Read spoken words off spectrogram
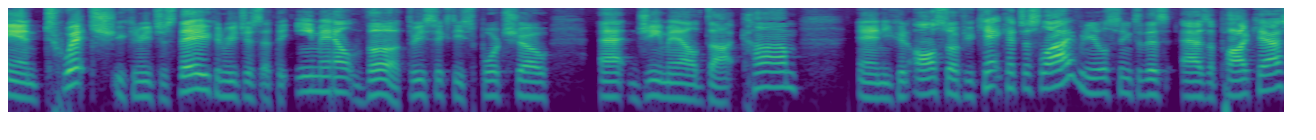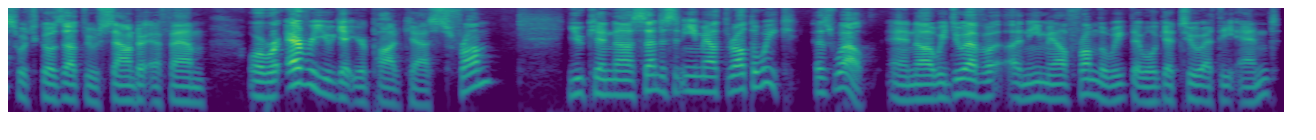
and Twitch. You can reach us there. You can reach us at the email, the 360 Sports Show at gmail.com. And you can also, if you can't catch us live and you're listening to this as a podcast, which goes out through Sounder FM or wherever you get your podcasts from, you can uh, send us an email throughout the week as well. And uh, we do have a, an email from the week that we'll get to at the end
